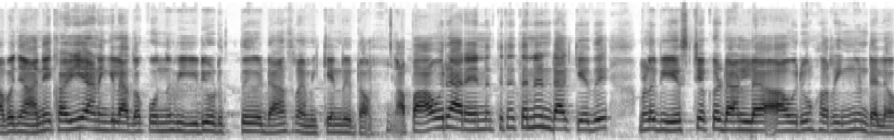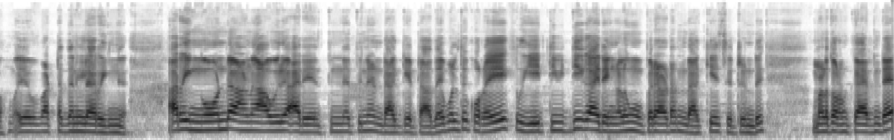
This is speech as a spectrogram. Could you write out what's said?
അപ്പോൾ ഞാൻ കഴിയുകയാണെങ്കിൽ അതൊക്കെ ഒന്ന് വീഡിയോ എടുത്ത് ഇടാൻ ശ്രമിക്കേണ്ട കേട്ടോ അപ്പോൾ ആ ഒരു അരയന്നത്തിനെ തന്നെ ഉണ്ടാക്കിയത് നമ്മൾ വേസ്റ്റൊക്കെ ഇടാനുള്ള ആ ഒരു റിങ് ഉണ്ടല്ലോ വട്ടത്തിനുള്ള റിങ്. ആ റിങ് കൊണ്ടാണ് ആ ഒരു അരയണത്തിനെ ഉണ്ടാക്കിയിട്ട് അതേപോലത്തെ കുറേ ക്രിയേറ്റിവിറ്റി കാര്യങ്ങൾ മൂപ്പരവിടെ ഉണ്ടാക്കി വെച്ചിട്ടുണ്ട്. നമ്മളെ തുണക്കാരന്റെ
